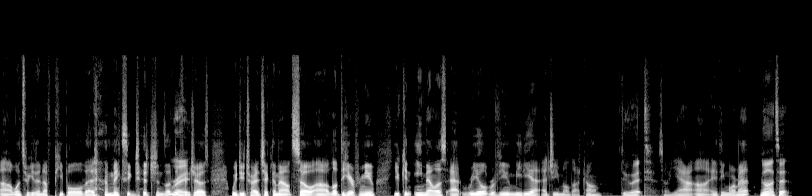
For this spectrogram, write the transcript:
Uh, once we get enough people that make suggestions on Right. different shows, we do try to check them out. So uh, love to hear from you. You can email us at reelreviewmedia at gmail.com. Do it. So yeah, uh, anything more, Matt? No, that's it.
